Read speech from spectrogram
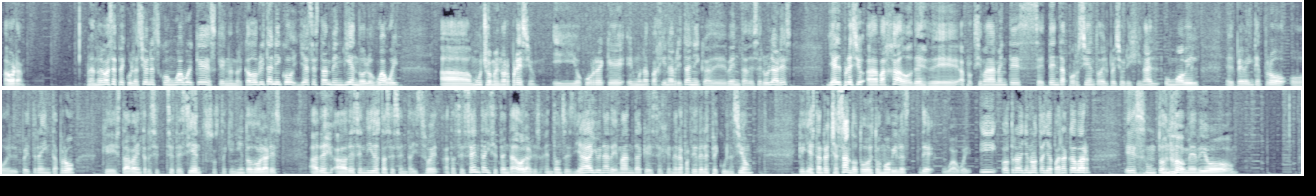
Ahora, las nuevas especulaciones con Huawei que es que en el mercado británico ya se están vendiendo los Huawei a mucho menor precio y ocurre que en una página británica de venta de celulares ya el precio ha bajado desde aproximadamente 70% del precio original. Un móvil, el P20 Pro o el P30 Pro, que estaba entre 700 hasta 500 dólares, ha, descendido hasta 60, y, hasta 60 y 70 dólares. Entonces ya hay una demanda que se genera a partir de la especulación, que ya están rechazando todos estos móviles de Huawei. Y otra nota ya para acabar, es un tono medio,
